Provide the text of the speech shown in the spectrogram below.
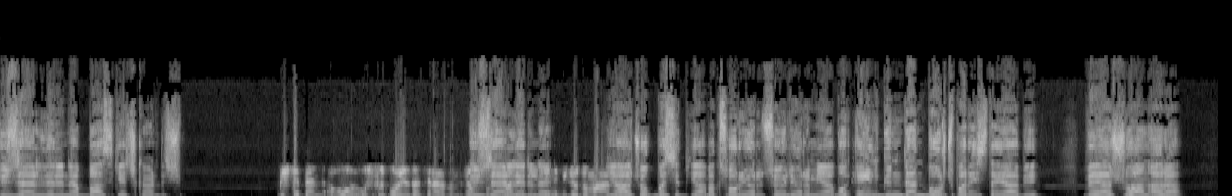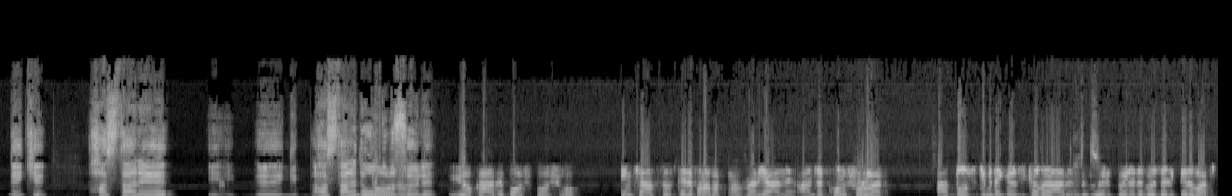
Üzerlerine bas geç kardeşim. İşte ben o, o sırf o yüzden seni aradım. Biliyor musun? Üzerlerine. Seni biliyordum abi. Ya çok basit. Ya bak soruyor söylüyorum ya. Bu el günden borç para iste ya abi. Veya şu an ara. De ki hastaneye e, hastanede olduğunu Doğru. söyle. Yok abi boş boş o. İmkansız. Telefona bakmazlar. Yani ancak konuşurlar. Ha, dost gibi de gözüküyorlar abi. Evet. Böyle, böyle de bir özellikleri var.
